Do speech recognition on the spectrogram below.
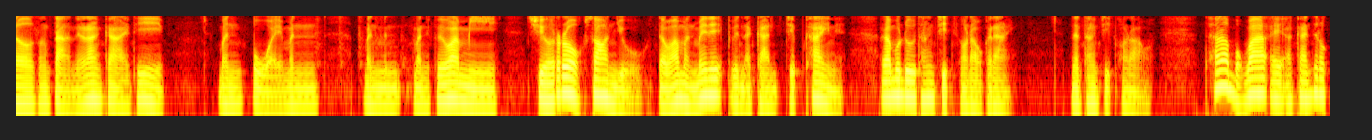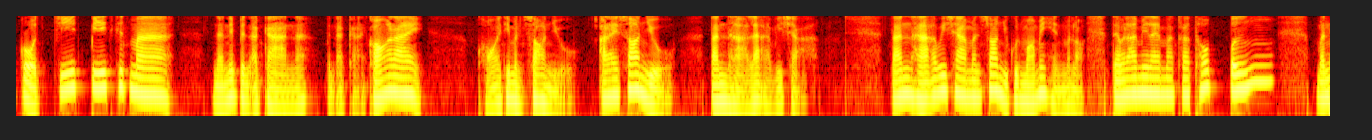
ลล์ต่างๆ ในร่างกายที่มันป่วยมันมันมันมันคือว่ามีเชื้อโรคซ่อนอยู่ แต่ว่ามันไม่ได้เป็นอาการเจ็บไข้เนี่ย เรามาดูทางจิตของเราก็ได้นะทางจิตของเรา ถ้าเราบอกว่าไออาการที่เราโกรธจี๊ดปี๊ดขึ้นมานั่นนี่เป็นอาการนะเป็นอาการของอะไร ของไอที่มันซ่อนอยู่ อะไรซ่อนอยู่ ตัณหาและอวิชชา ตัณหาอวิชชามันซ่อนอยู่คุณมองไม่เห็นมันหรอกแต่เวลามีอะไรมากระทบปึ้ง มัน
